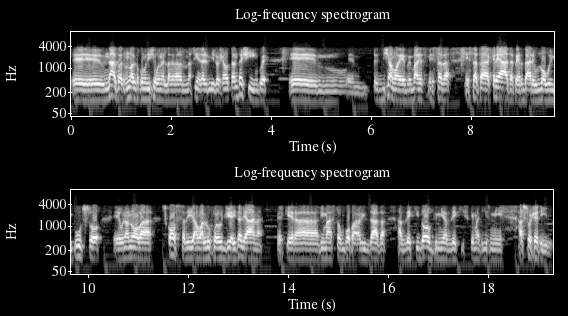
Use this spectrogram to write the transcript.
Eh, nato, nato, come dicevo nella, nella fine del 1985, ehm, ehm, diciamo è, è stata, è stata creata per dare un nuovo impulso e una nuova scossa diciamo, all'ufologia italiana perché era rimasta un po' paralizzata a vecchi dogmi, a vecchi schematismi associativi.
